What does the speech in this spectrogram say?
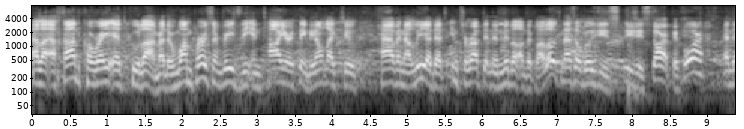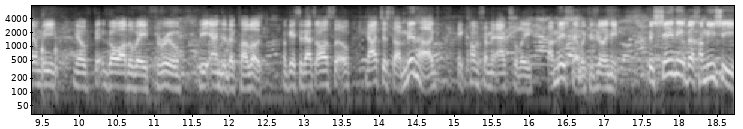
Ela echad korei et kulam. Rather, one person reads the entire thing. We don't like to have an aliyah that's interrupted in the middle of the klalot, and that's what we'll usually, usually start before, and then we you know go all the way through the end of the klalot. Okay, so that's also not just a minhag; it comes from actually a mishnah, which is really neat. B'sheni b'chamishi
